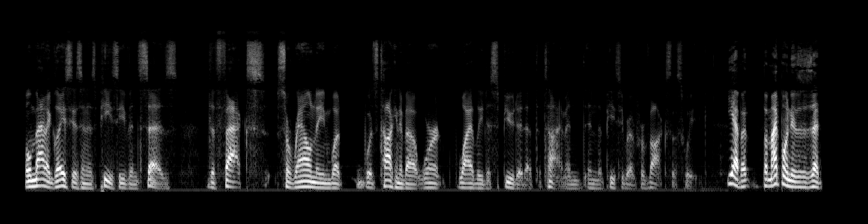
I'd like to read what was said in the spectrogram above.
Well, Matt Yglesias in his piece even says the facts surrounding what was talking about weren't widely disputed at the time, and in the piece he wrote for Vox this week. Yeah, but but my point is is that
